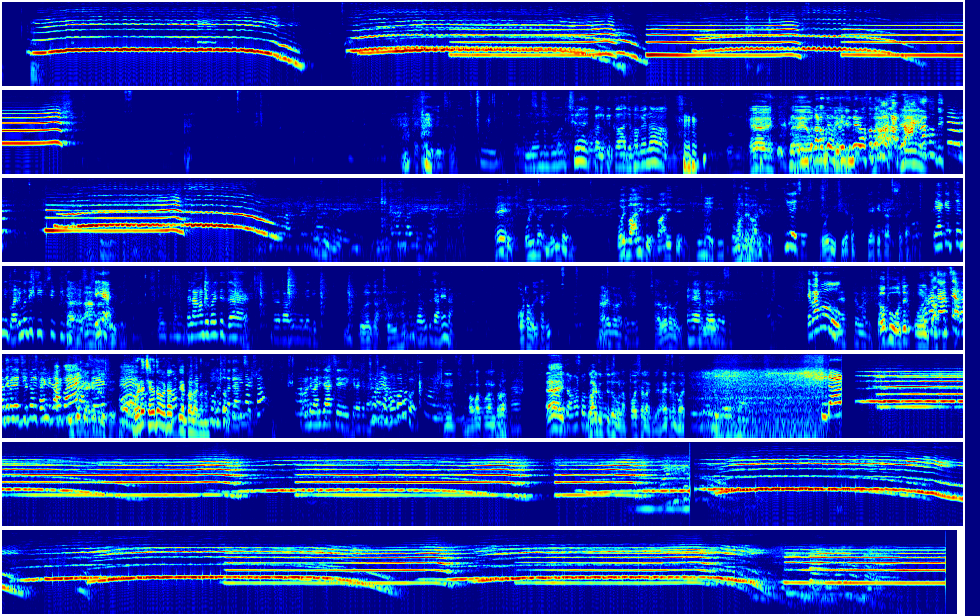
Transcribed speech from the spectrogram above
শোনো। এই, এই, ওপর থেকে। ওই বাড়ি, ওই বাড়ি। ওই বাড়িতে বাড়িতে। তোমাদের বাড়িতে। কি হয়েছে? ওই কি প্যাকেট আছে তাই। প্যাকেট তো এমনি ঘরের মধ্যে চিপস চিপস হ্যাঁ, ঠিক হ্যাঁ, আছে? তাহলে আমাদের বাড়িতে যা বাবু বলে দিই ওরা যাচ্ছে বাবু তো জানে না। কটা বাজে কাকি? সাড়ে বারোটা। বাজে? হ্যাঁ এ বাবু! বাবু, ওদের। ওটা ছেড়ে দাও ওটা আমাদের বাড়ি যাচ্ছে হুম, বাবা করো। এই, ঘরে ঢুকতে দেবো না, পয়সা লাগবে, এখন।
